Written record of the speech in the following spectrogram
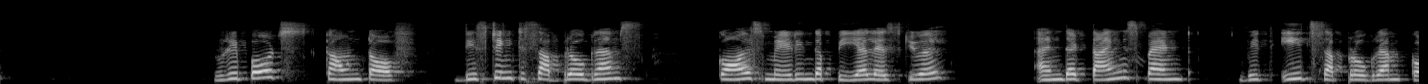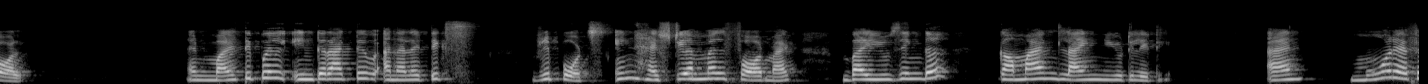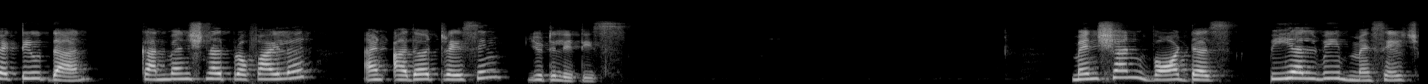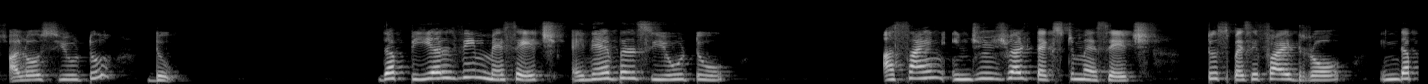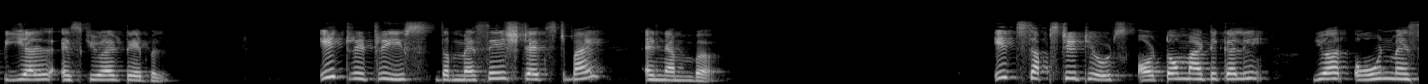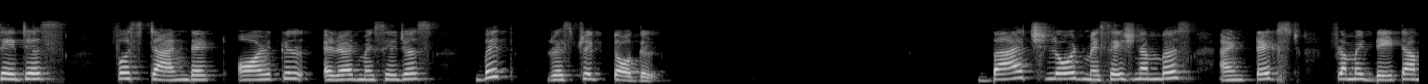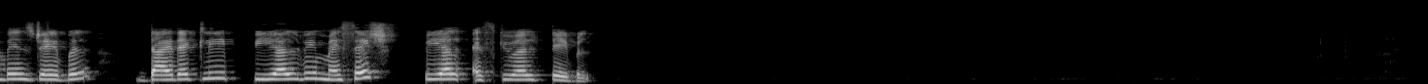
reports count of distinct subprograms calls made in the PL/SQL and the time spent with each subprogram call and multiple interactive analytics reports in HTML format by using the command line utility and more effective than conventional profiler and other tracing utilities. Mention what does PLV message allows you to do. The PLV message enables you to assign individual text message to specified row in the PL/SQL table. It retrieves the message text by a number. It substitutes automatically your own messages for standard Oracle error messages with restrict toggle. Batch load message numbers and text from a database table directly PLV message PL/SQL table.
